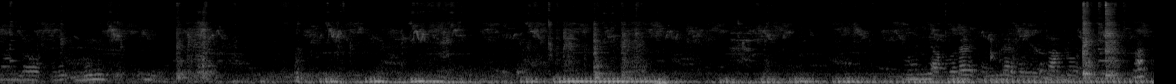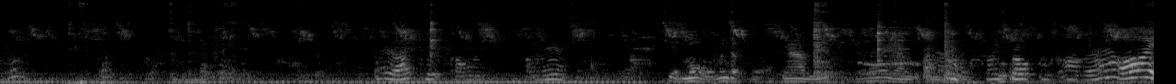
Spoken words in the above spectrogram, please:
ยางดอกเล็กนี้ยางก็ได้ทำได้ก็จะซ้ำด้วยไม่เหรอคือของของแม่เทียบโม่มันจะงามเลยงาม ขนาดเลยคนตกออกแล้วโอ้ย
